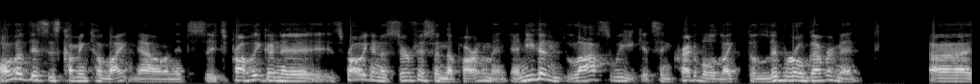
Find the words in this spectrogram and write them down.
all of this is coming to light now, and it's it's probably gonna it's probably gonna surface in the parliament. And even last week, it's incredible. Like the Liberal government, uh,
